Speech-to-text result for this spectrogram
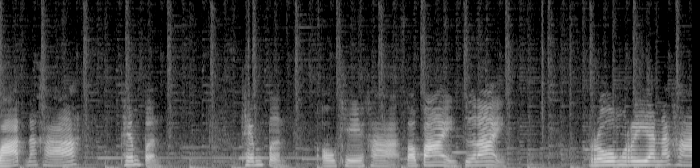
วัดนะคะ temple temple โอเคค่ะ ต่อไปคืออะไร โรงเรียนนะคะ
